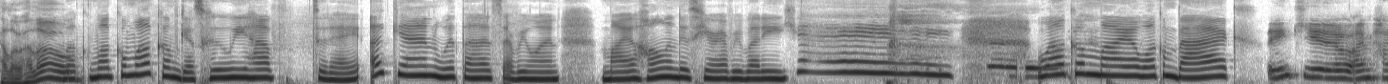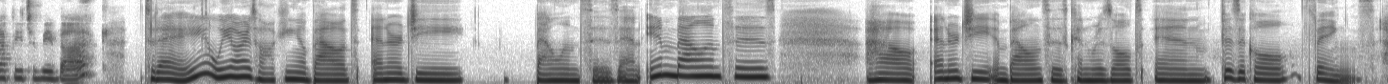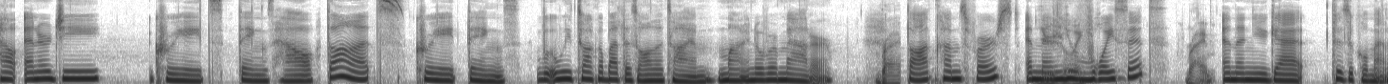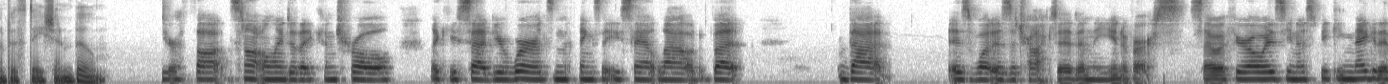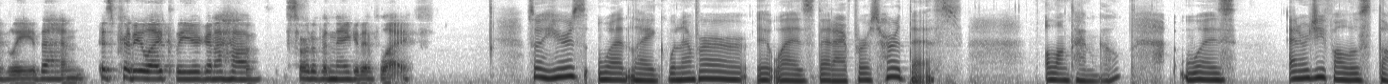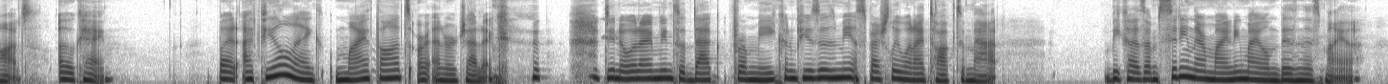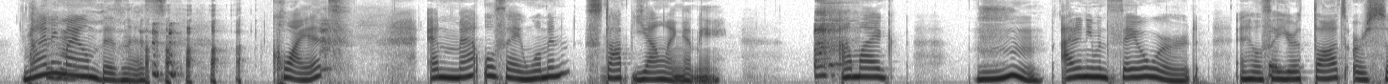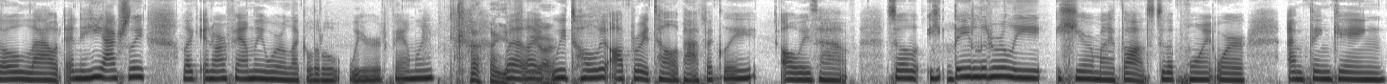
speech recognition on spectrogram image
Hello, hello. Welcome, welcome, welcome. Guess who we have today again with us, everyone? Maya Holland is here, everybody. Yay! welcome, Maya. Welcome back. Thank you. I'm happy to be back. Today, we are talking about energy balances and imbalances, how energy imbalances can result in physical things, how energy creates things, how thoughts create things. We talk about this all the time mind over matter. Right, Thought comes first, and then Usually. you voice it, right. and then you get physical manifestation. Boom. Your thoughts, not only do they control, like you said, your words and the things that you say out loud, but that is what is attracted in the universe. So if you're always, you know, speaking negatively, then it's pretty likely you're going to have sort of a negative life. So here's what, like, whenever it was that I first heard this a long time ago, was energy follows thought. Okay. But I feel like my thoughts are energetic. Do you know what I mean? So that for me confuses me, especially when I talk to Matt, because I'm sitting there minding my own business, Maya, minding my own business, quiet. And Matt will say, Woman, stop yelling at me. I'm like, hmm, I didn't even say a word. And he'll say, Your thoughts are so loud. And he actually, like in our family, we're like a little weird family. yes, but we like are. we, totally operate telepathically, always have. So he, they literally hear my thoughts to the point where I'm thinking,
